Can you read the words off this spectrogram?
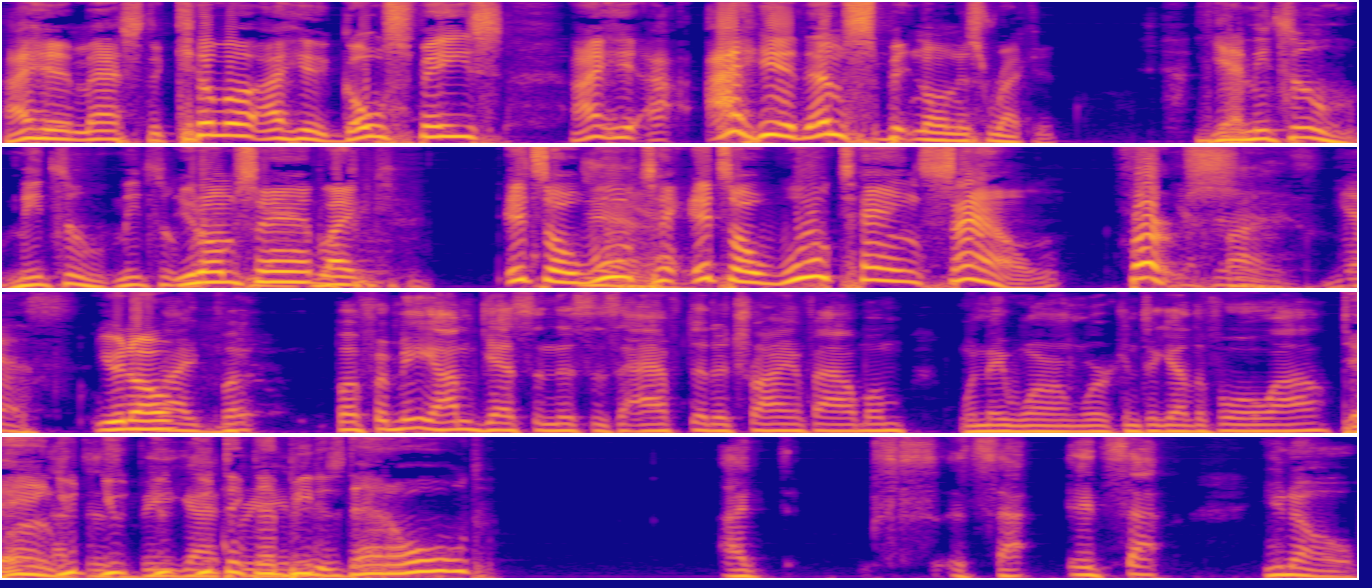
I hear Masta Killa, I hear Ghostface, I hear I, I hear them spitting on this record. yeah, me too. Me too. Me too. You know what I'm saying? Like it's a Yeah. Wu Tang, it's a Wu Tang sound first. is. Yes. You know, right. But but for me, I'm guessing this is after the Triumph album when they weren't working together for a while. dang, you you, you, you got think that beat is that old? I it's a- it's a- you know.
